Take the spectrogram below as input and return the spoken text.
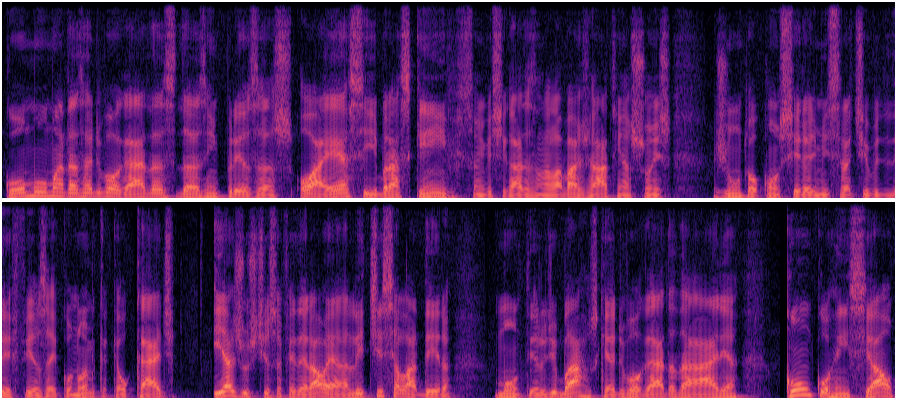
como uma das advogadas das empresas OAS e Braskem, são investigadas na Lava Jato em ações junto ao Conselho Administrativo de Defesa Econômica, que é o CAD, e a Justiça Federal é a Letícia Ladeira Monteiro de Barros, que é advogada da área concorrencial.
